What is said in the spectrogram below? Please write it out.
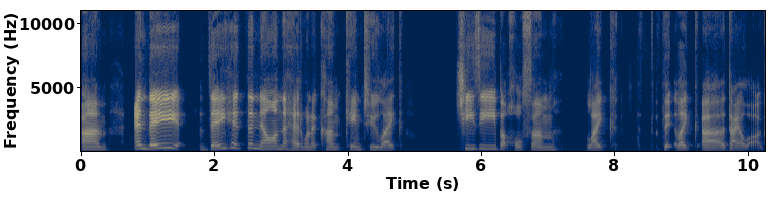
Um and they they hit the nail on the head when it come came to like cheesy but wholesome like th- like uh dialogue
